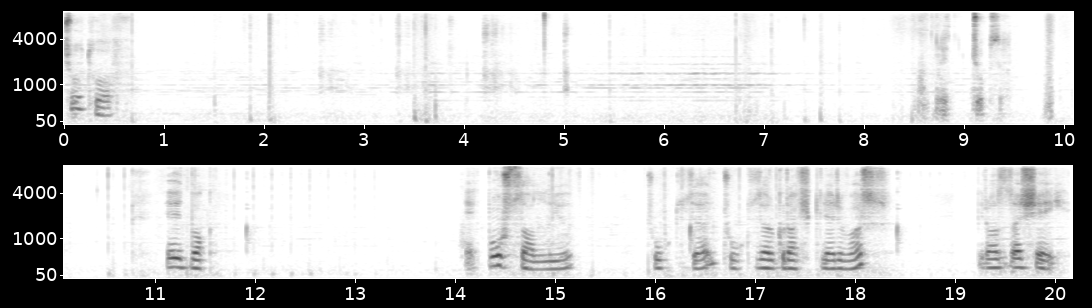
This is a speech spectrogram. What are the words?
Çok tuhaf. Evet çok güzel. Evet bak. Evet boş sallıyor. Çok güzel. Çok güzel grafikleri var. Biraz da şey.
